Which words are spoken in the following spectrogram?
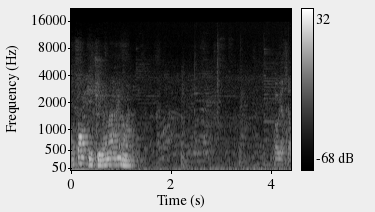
Então, que tira na reunião. Qual ia ser a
